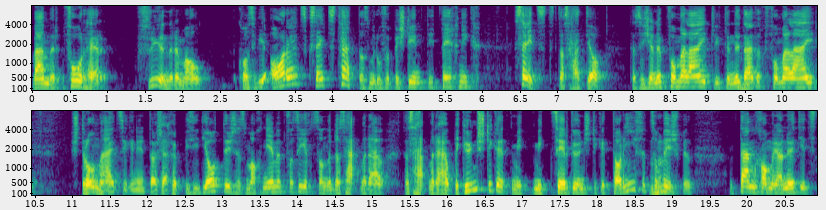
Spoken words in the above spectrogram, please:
wenn man vorher, früher einmal quasi wie Anreiz gesetzt hat, dass man auf eine bestimmte Technik setzt, das, hat ja, das ist ja nicht von allein, die Leute nicht mhm. einfach von allein Stromheizungen. Das ist auch etwas Idiotisches, das macht niemand von sich, sondern das hat man auch, das hat man auch begünstigt, mit, mit sehr günstigen Tarifen zum mhm. Beispiel. Und dem kann man ja nicht jetzt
